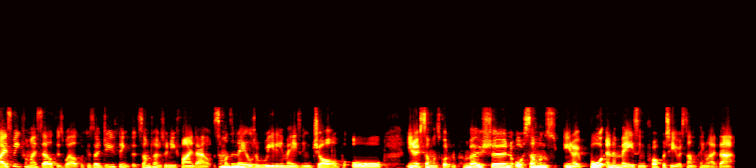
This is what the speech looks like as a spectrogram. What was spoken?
I speak for myself as well because I do think that sometimes when you find out someone's nailed a really amazing job, or, you know, someone's gotten a promotion, or someone's, you know, bought an amazing property or something like that,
